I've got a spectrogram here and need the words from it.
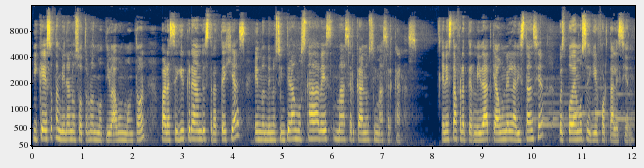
y que eso también a nosotros nos motivaba un montón para seguir creando estrategias en donde nos sintiéramos cada vez más cercanos y más cercanas. En esta fraternidad que aún en la distancia, pues podemos seguir fortaleciendo.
